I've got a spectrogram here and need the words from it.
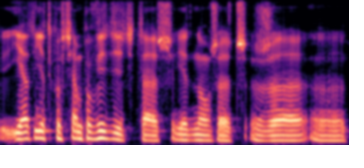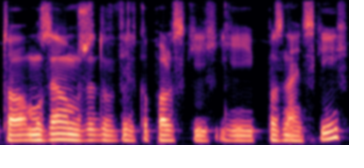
ja, ja tylko chciałem powiedzieć też jedną rzecz, że e, to Muzeum Żydów Wielkopolskich i Poznańskich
